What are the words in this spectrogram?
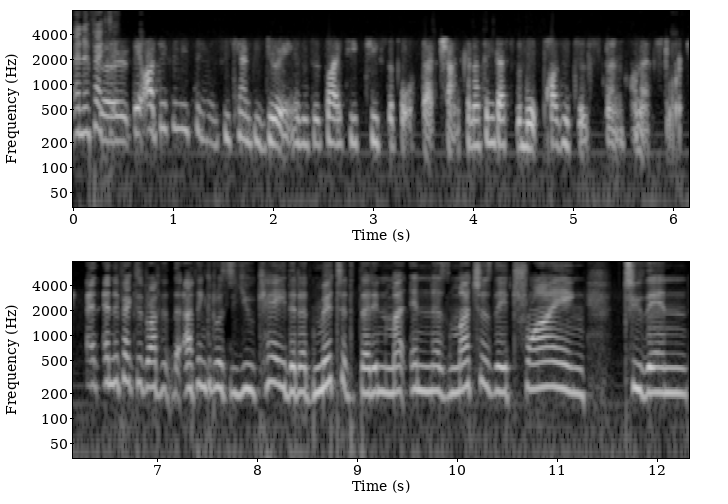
And in fact, so there are definitely things we can be doing as a society to support that chunk. And I think that's the more positive spin on that story. And, and in fact, I think it was the UK that admitted that in, in as much as they're trying to then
